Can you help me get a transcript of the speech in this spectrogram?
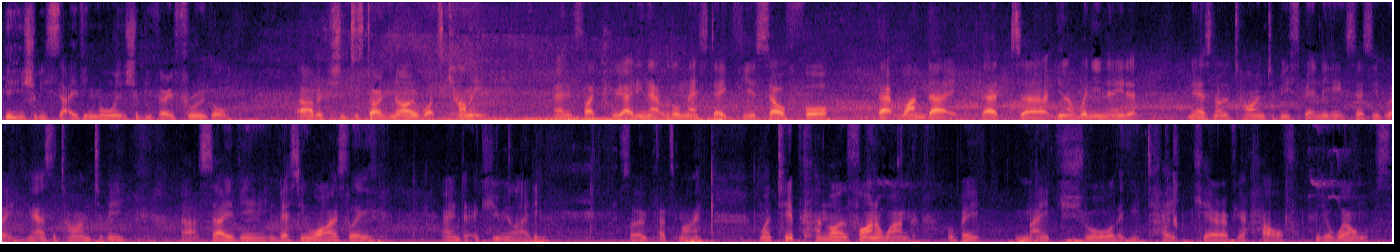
You, you should be saving more, you should be very frugal uh, because you just don't know what's coming. And it's like creating that little nest egg for yourself for that one day that, uh, you know, when you need it. Now's not a time to be spending excessively. Now's the time to be uh, saving, investing wisely, and accumulating. So that's my, my tip. And my final one will be make sure that you take care of your health and your wellness.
